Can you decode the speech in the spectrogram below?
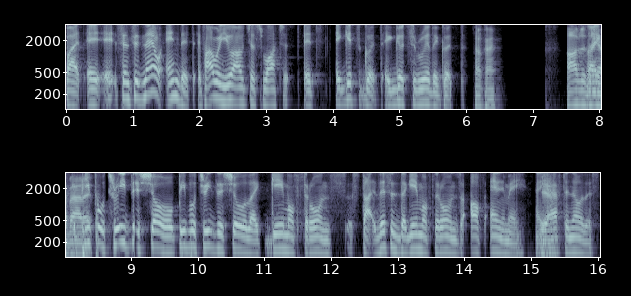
But it, it, since it now ended, if I were you, I would just watch it. It's it gets good. It gets really good. okay. I'll have to think Like about it. people treat this show, people treat this show like Game of Thrones style. This is the Game of Thrones of anime. And You have to know this.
